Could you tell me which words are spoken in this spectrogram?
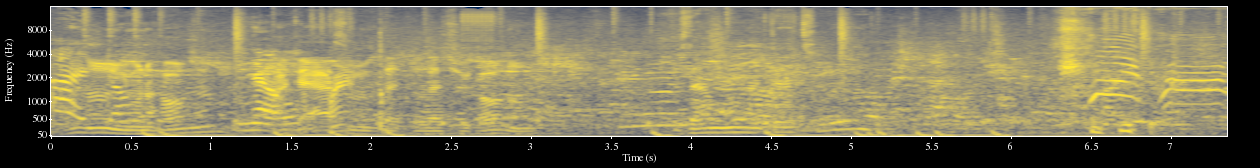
I No, you want to hold him? No. I can ask him if to let you hold him. Is that one right there too?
